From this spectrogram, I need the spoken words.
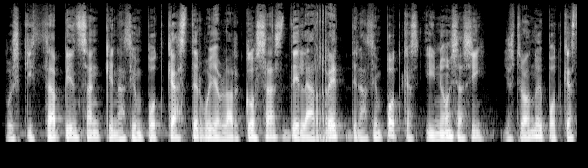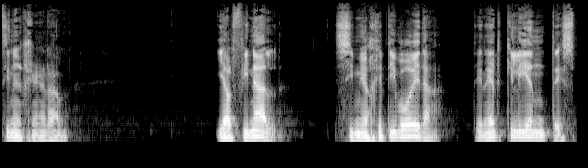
pues quizá piensan que Nación Podcaster voy a hablar cosas de la red de Nación Podcast. Y no es así. Yo estoy hablando de podcasting en general. Y al final, si mi objetivo era tener clientes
